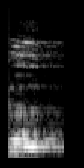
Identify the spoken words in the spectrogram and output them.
Mm-hmm.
